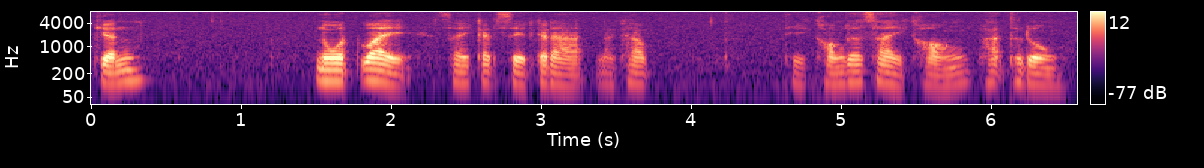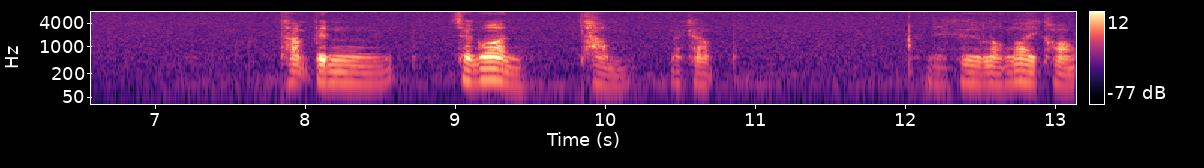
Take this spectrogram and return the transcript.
เขียนโน้ตไว้ใส่กระเศษกระดาษนะครับ ที่ของเรือใส่ของพระธุดงค์ทำเป็นชะง่อนทำนะครับนี่คือรองรอยของ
